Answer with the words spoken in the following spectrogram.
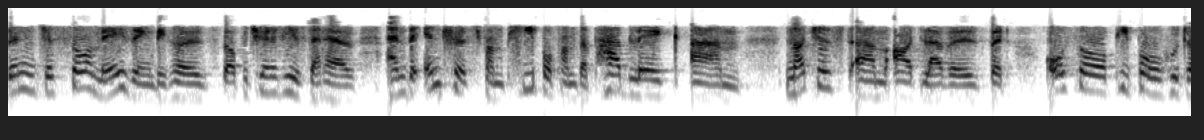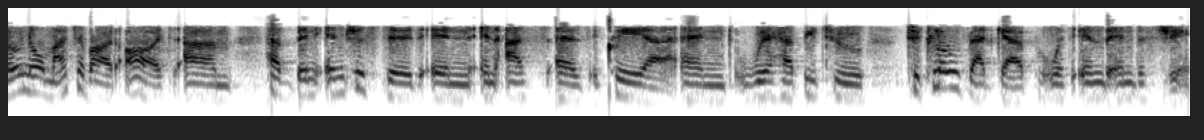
been just so amazing because the opportunities that have and the interest from people, from the public, um, not just um, art lovers, but also people who don't know much about art, um, have been interested in in us as iQhiya, and we're happy to to close that gap within the industry.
